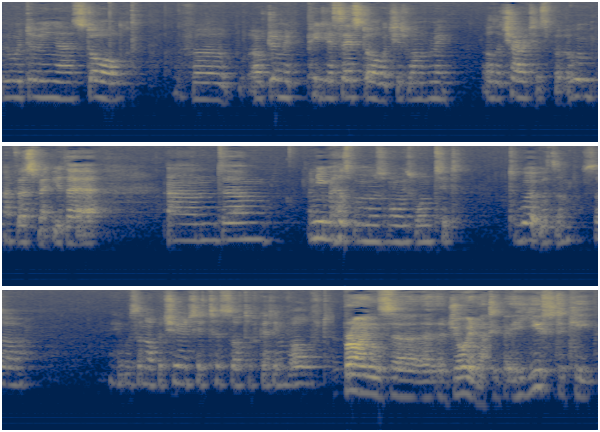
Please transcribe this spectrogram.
We were doing a stall for, I was doing a PDSA stall, which is one of my other charities, but we- I first met you there. And um, I knew my husband was always wanted to work with them, so it was an opportunity to sort of get involved. Brian's uh, a joiner, but he used to keep,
